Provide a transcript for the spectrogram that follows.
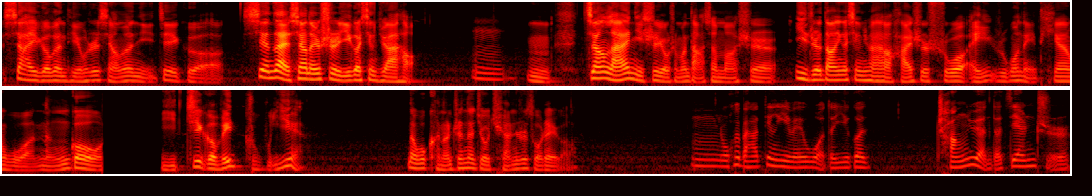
下一个问题，我是想问你，这个现在相当于是一个兴趣爱好，嗯。嗯，将来你是有什么打算吗？是一直当一个兴趣爱好，还是说，哎，如果哪天我能够以这个为主业，那我可能真的就全职做这个了？嗯，我会把它定义为我的一个长远的兼职，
